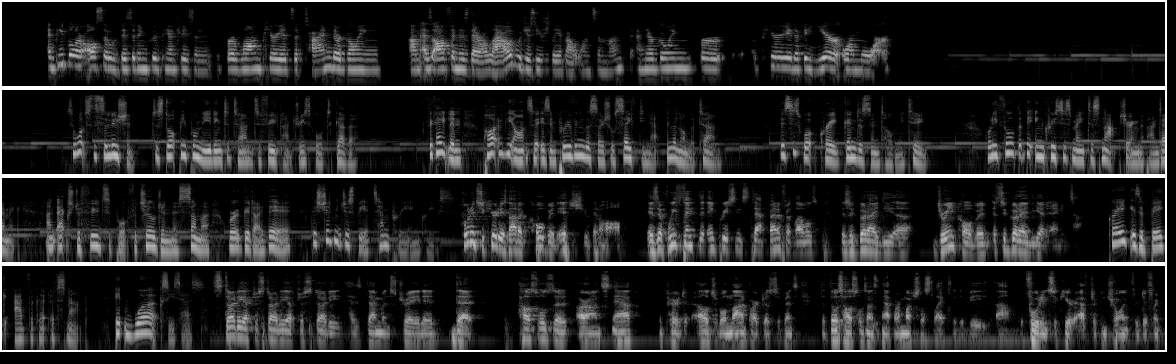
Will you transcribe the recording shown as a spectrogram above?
And people are also visiting food pantries and for long periods of time. They're going um, as often as they're allowed, which is usually about once a month, and they're going for a period of a year or more. So, what's the solution to stop people needing to turn to food pantries altogether? For Caitlin, part of the answer is improving the social safety net in the longer term. This is what Craig Gundersen told me too. While he thought that the increases made to SNAP during the pandemic and extra food support for children this summer were a good idea, this shouldn't just be a temporary increase. Food insecurity is not a COVID issue at all. Is if we think that increasing SNAP benefit levels is a good idea during COVID, it's a good idea at any time. Craig is a big advocate of SNAP. It works, he says. Study after study after study has demonstrated that households that are on SNAP compared to eligible non-participants, that those households on SNAP are much less likely to be um, food insecure after controlling for different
